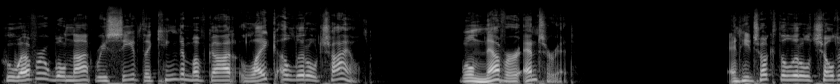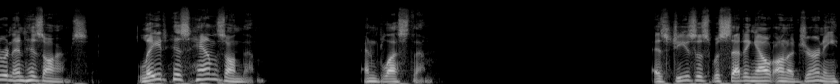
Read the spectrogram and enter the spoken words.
Whoever will not receive the kingdom of God like a little child will never enter it. And he took the little children in his arms, laid his hands on them, and blessed them. As Jesus was setting out on a journey,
